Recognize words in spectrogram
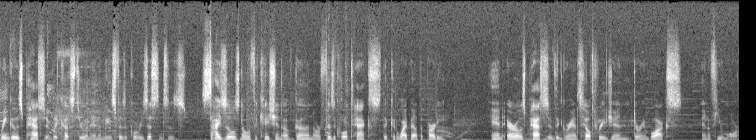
Ringo's passive that cuts through an enemy's physical resistances. Saizo's nullification of gun or physical attacks that could wipe out the party. And Arrow's passive that grants health regen during blocks, and a few more.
